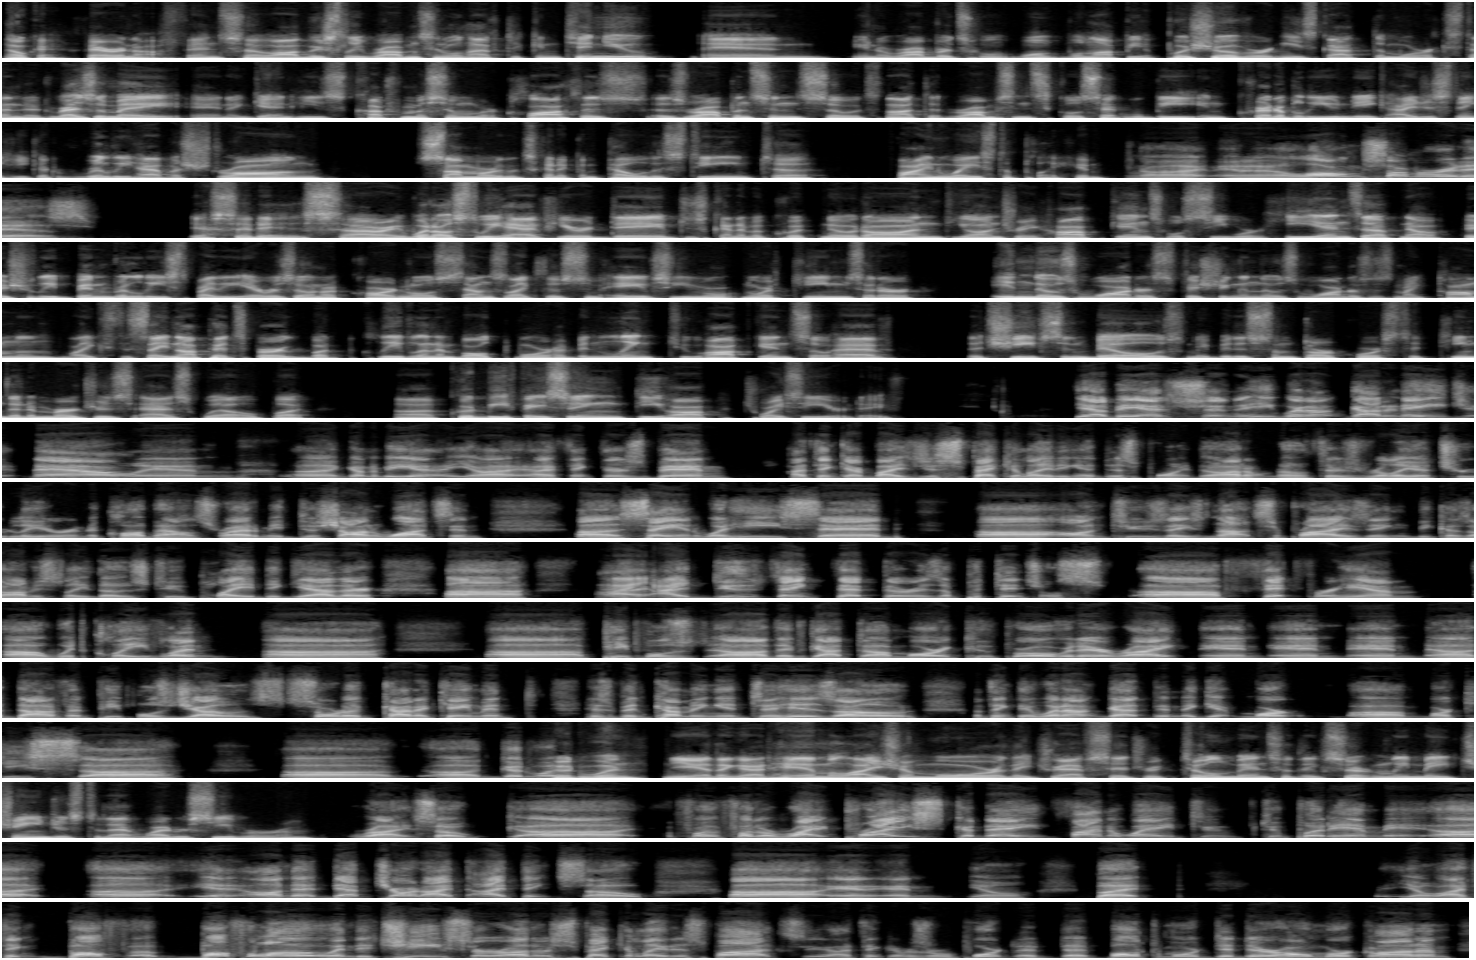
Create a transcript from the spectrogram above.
Okay, fair enough. And so obviously Robinson will have to continue, and you know Roberts will will, will not be a pushover, and he's got the more extended resume. And again, he's cut from a similar cloth as as Robinson, so it's not that Robinson's skill set will be incredibly unique. I just think he could really have a strong summer that's going to compel this team to find ways to play him. All right. And a long summer it is. Yes, it is. All right. What else do we have here, Dave? Just kind of a quick note on DeAndre Hopkins. We'll see where he ends up. Now, officially been released by the Arizona Cardinals. Sounds like there's some AFC North teams that are in those waters, fishing in those waters, as Mike Tomlin likes to say. Not Pittsburgh, but Cleveland and Baltimore have been linked to Hopkins. So have the Chiefs and Bills. Maybe there's some dark horse team that emerges as well, but uh, could be facing D Hop twice a year, Dave yeah, it'd be interesting. He went out and got an agent now and uh, going to be, uh, you know, I, I, think there's been, I think everybody's just speculating at this point, though. I don't know if there's really a true leader in the clubhouse, right? I mean, Deshaun Watson uh, saying what he said uh, on Tuesday is not surprising because obviously those two played together. Uh, I, I, do think that there is a potential uh, fit for him with Cleveland uh, Peoples. Uh, they've got uh, Mari Cooper over there, right? And and and uh, Donovan Peoples Jones sort of kind of came in, has been coming into his own. I think they went out and got didn't they get Mark uh, Marquise uh, uh, uh, Goodwin. Goodwin. Yeah, they got him, Elijah Moore. They draft Cedric Tillman, so they've certainly made changes to that wide receiver room. Right. So uh, for for the right price, could they find a way to to put him uh, uh, on that depth chart? I I think so. Uh, and and you know, but you know, I think Buff- uh, Buffalo and the Chiefs are other speculated spots. You know, I think there was a report that, that Baltimore did their homework on him.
